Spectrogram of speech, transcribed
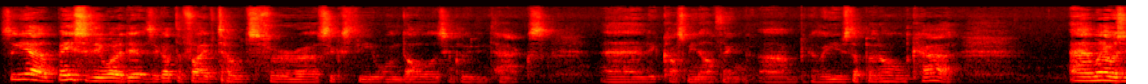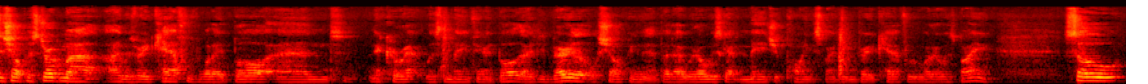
So yeah, basically what I did is I got the five totes for uh, $61 including tax and it cost me nothing um, because I used up an old card. And when I was in Shoppers Drug Mart, I was very careful with what I bought, and Nicorette was the main thing I bought there. I did very little shopping there, but I would always get major points by being very careful with what I was buying. So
